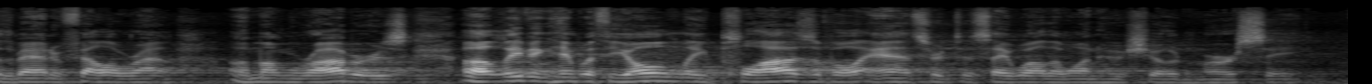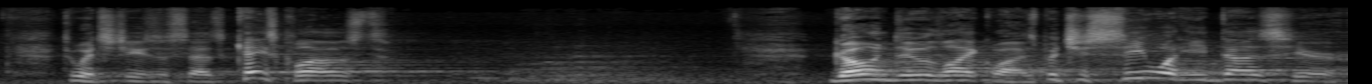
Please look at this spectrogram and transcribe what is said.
to the man who fell around among robbers, uh, leaving him with the only plausible answer to say, Well, the one who showed mercy. To which Jesus says, Case closed. Go and do likewise. But you see what he does here.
